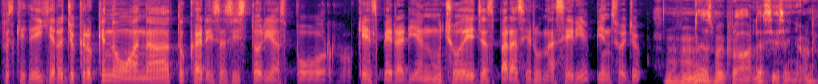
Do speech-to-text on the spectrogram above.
Pues que te dijera, yo creo que no van a tocar esas historias porque esperarían mucho de ellas para hacer una serie, pienso yo. Ujú, es muy probable, sí, señor.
